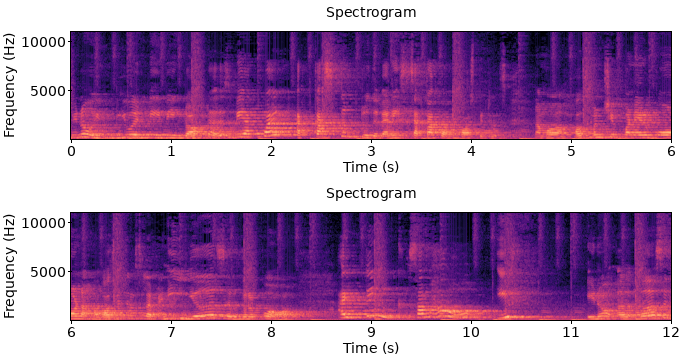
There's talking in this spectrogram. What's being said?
you know, you and me being doctors, we are quite accustomed to the very setup of hospitals. நம்ம ஹவுஸ்மேன்ஷிப் பண்ணியிருப்போம் நம்ம ஹாஸ்பிட்டல்ஸில் மெனி இயர்ஸ் இருக்கிறப்போ ஐ திங்க் somehow if you know a person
